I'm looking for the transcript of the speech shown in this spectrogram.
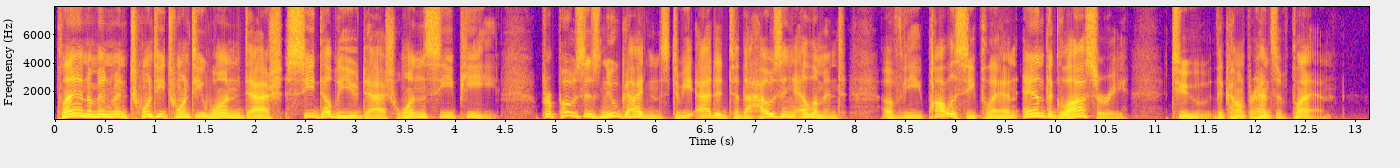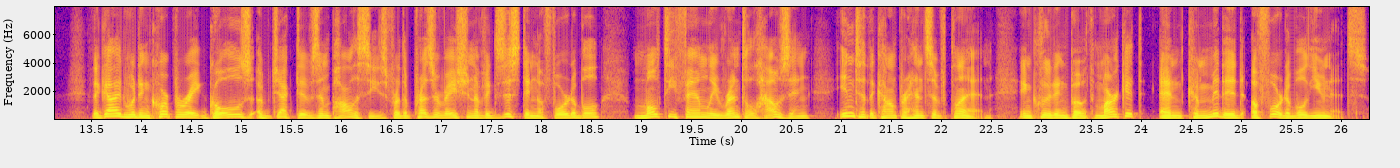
Plan Amendment 2021 CW 1CP proposes new guidance to be added to the housing element of the policy plan and the glossary to the comprehensive plan. The guide would incorporate goals, objectives, and policies for the preservation of existing affordable, multifamily rental housing into the comprehensive plan, including both market and committed affordable units.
